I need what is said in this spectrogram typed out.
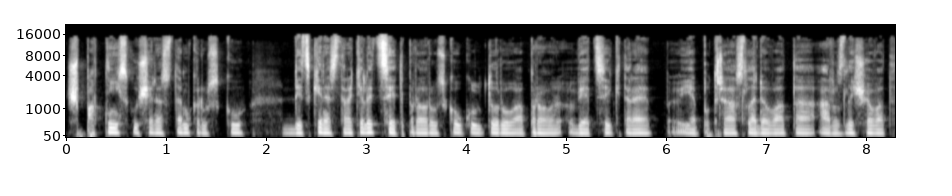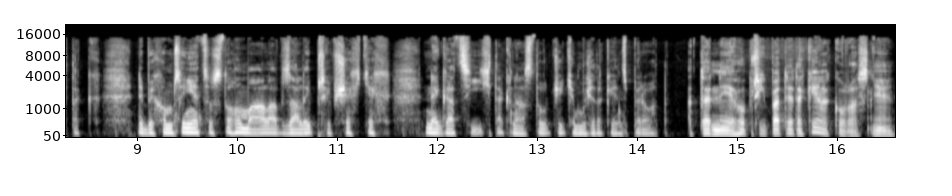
špatných zkušenostem k Rusku vždycky nestratili cit pro ruskou kulturu a pro věci, které je potřeba sledovat a, a rozlišovat, tak kdybychom si něco z toho mála vzali při všech těch negacích, tak nás to určitě může taky inspirovat. A ten jeho případ je taky jako vlastně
